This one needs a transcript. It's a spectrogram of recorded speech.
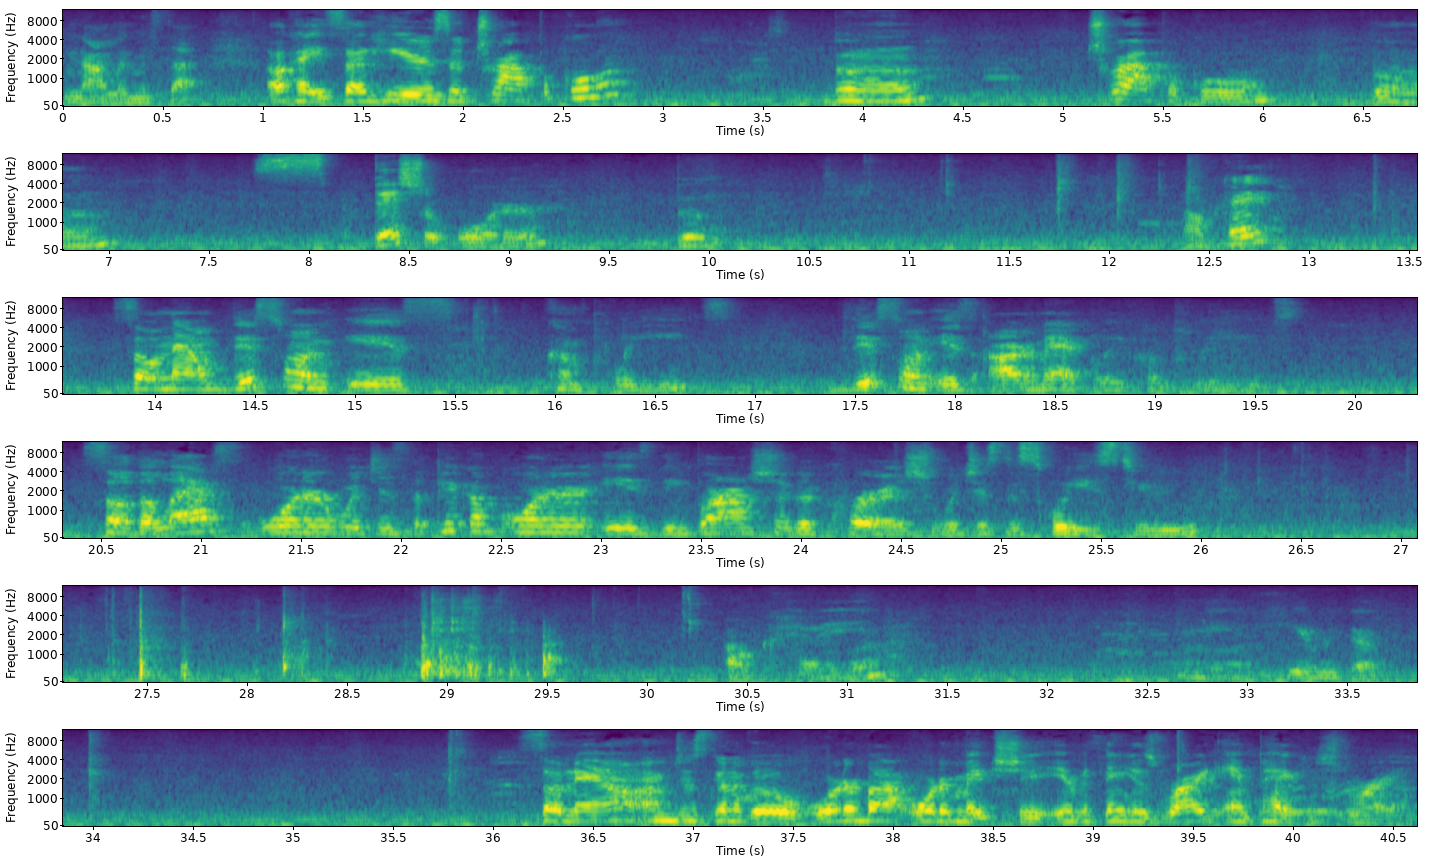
Now let me stop. Okay, so here's a tropical. Boom. Tropical. Boom. Special order. Boom. Okay. So now this one is complete. This one is automatically complete. So the last order, which is the pickup order, is the Brown Sugar Crush, which is the squeeze tube. Okay. And here we go. So now I'm just going to go order by order, make sure everything is right and packaged right.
